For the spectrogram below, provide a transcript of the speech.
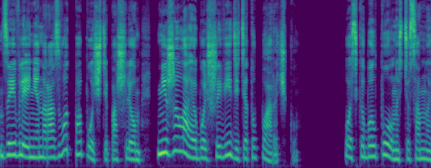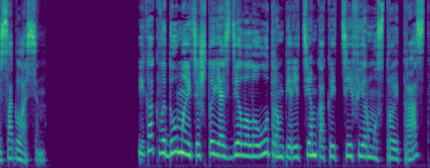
Заявление на развод по почте пошлем. Не желаю больше видеть эту парочку». Оська был полностью со мной согласен. И как вы думаете, что я сделала утром перед тем, как идти в фирму «Стройтраст»?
